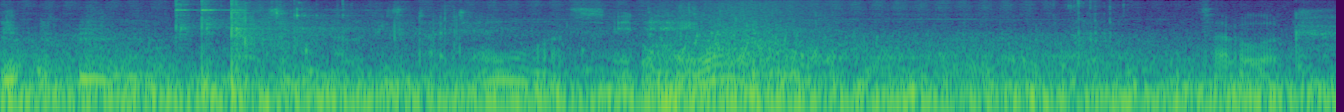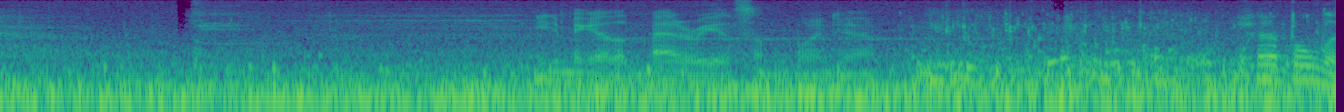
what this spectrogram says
That's another piece of titanium. Let's inhale. Let's have a look. Need to make another battery at some point, yeah. Should have all the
